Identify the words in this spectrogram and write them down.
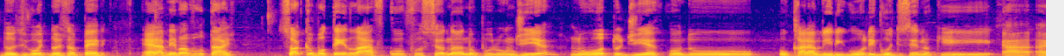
12 volts, 2 amperes. Era a mesma voltagem. Só que eu botei lá, ficou funcionando por um dia. No outro dia, quando o cara me ligou, ligou dizendo que a, a,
